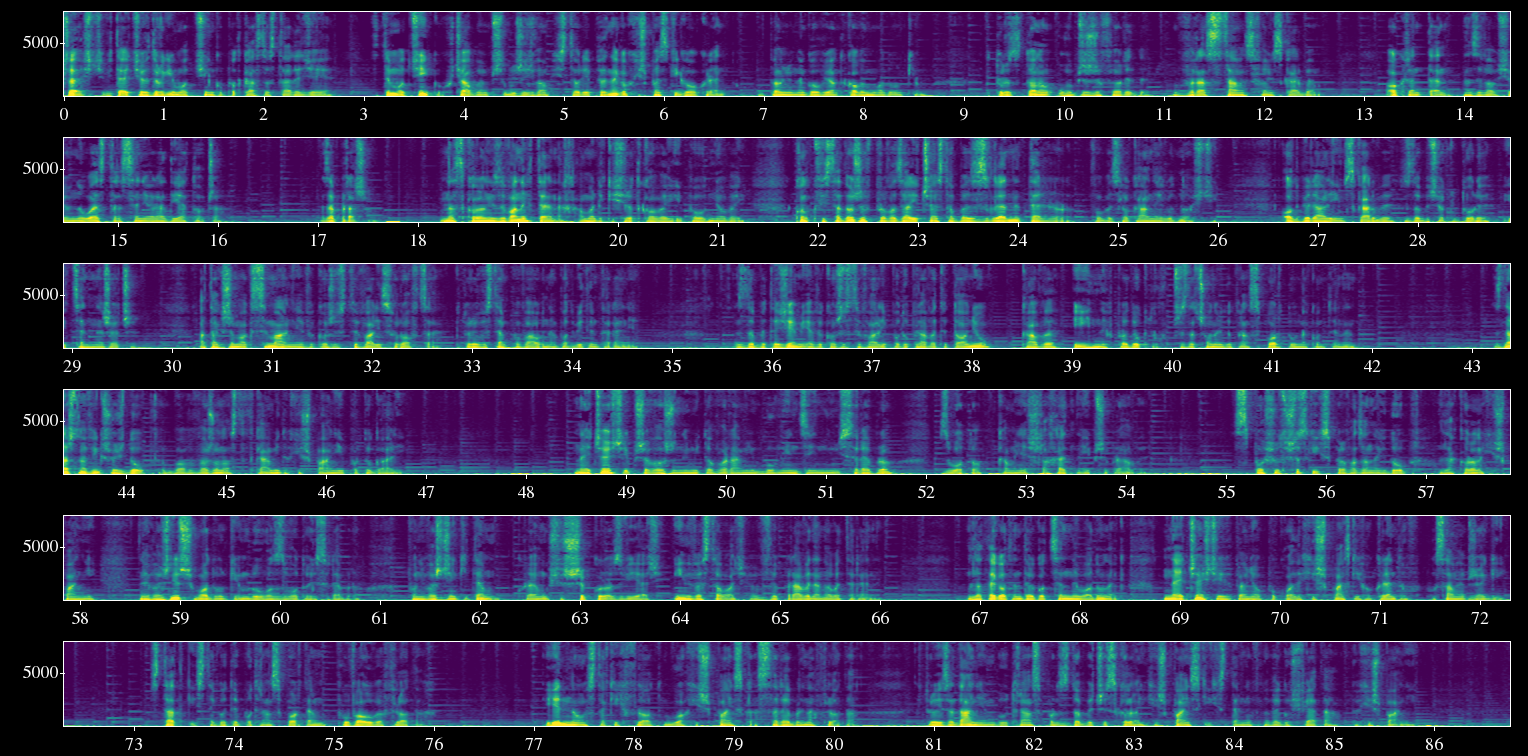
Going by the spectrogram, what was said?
Cześć, witajcie w drugim odcinku podcastu Stare Dzieje. W tym odcinku chciałbym przybliżyć Wam historię pewnego hiszpańskiego okrętu, wypełnionego wyjątkowym ładunkiem, który zatonął u wybrzeży Florydy wraz z całym swoim skarbem. Okręt ten nazywał się Nuestra Senora de Atocha. Zapraszam. Na skolonizowanych terenach Ameryki Środkowej i Południowej konkwistadorzy wprowadzali często bezwzględny terror wobec lokalnej ludności. Odbierali im skarby, zdobycze kultury i cenne rzeczy, a także maksymalnie wykorzystywali surowce, które występowały na podbitym terenie. Zdobyte ziemie wykorzystywali pod uprawę tytoniu, kawy i innych produktów przeznaczonych do transportu na kontynent. Znaczna większość dóbr była wyważona statkami do Hiszpanii i Portugalii. Najczęściej przewożonymi towarami było m.in. srebro, złoto, kamienie szlachetne i przyprawy. Spośród wszystkich sprowadzonych dóbr dla korony Hiszpanii najważniejszym ładunkiem było złoto i srebro, ponieważ dzięki temu kraj musi się szybko rozwijać i inwestować w wyprawy na nowe tereny. Dlatego ten drogocenny ładunek najczęściej wypełniał pokłady hiszpańskich okrętów po same brzegi. Statki z tego typu transportem pływały we flotach. Jedną z takich flot była hiszpańska Srebrna Flota, której zadaniem był transport zdobyczy z kolonii hiszpańskich z terenów Nowego Świata do Hiszpanii.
